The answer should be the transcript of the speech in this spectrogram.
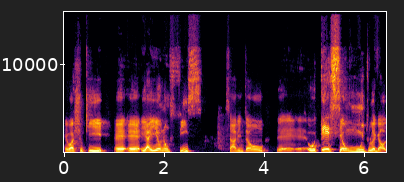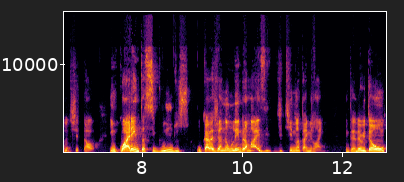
Eu acho que. É, é, e aí eu não fiz, sabe? Então, é, esse é o muito legal do digital. Em 40 segundos, o cara já não lembra mais de, de ti na timeline, entendeu? Então,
